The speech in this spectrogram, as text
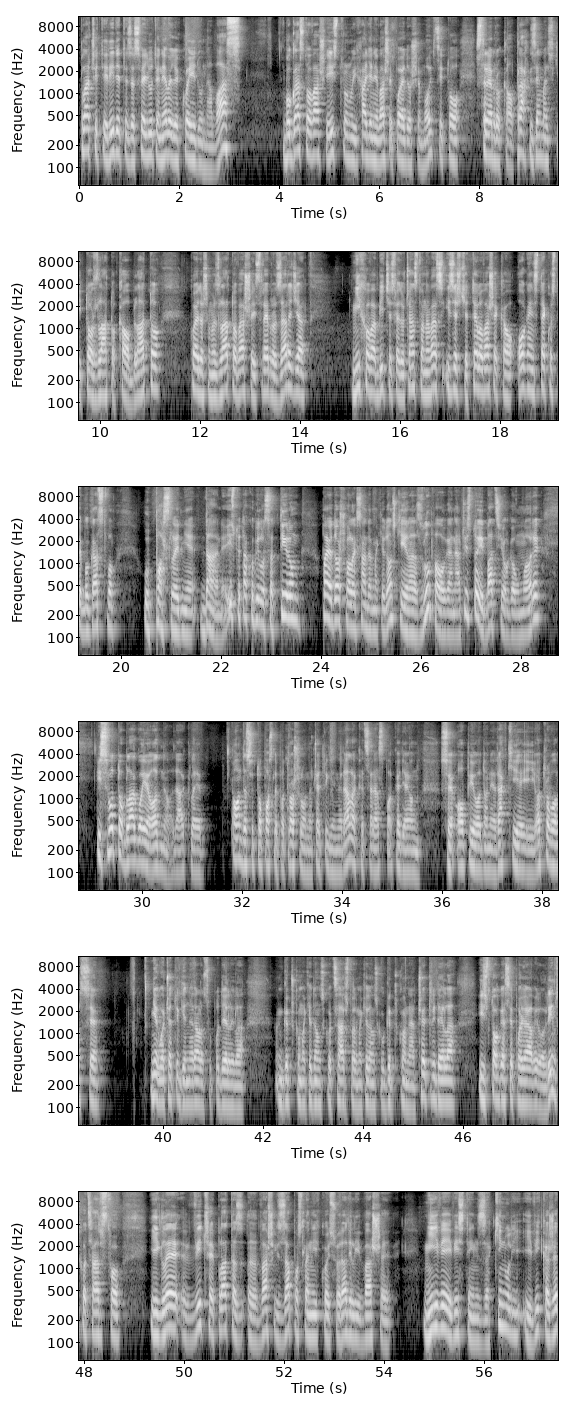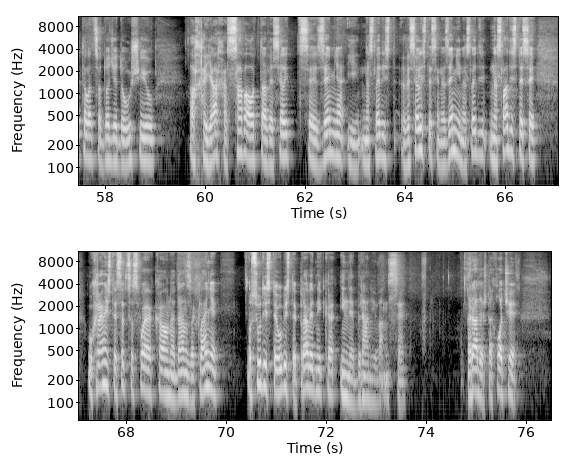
plačite i ridite za sve ljute nevelje koje idu na vas, bogatstvo vaše istrunu i haljene vaše pojedoše moljci, to srebro kao prah zemaljski, to zlato kao blato, pojedošemo zlato vaše i srebro zaređa, njihova bit će svedočanstvo na vas, izješće telo vaše kao oganj, stekoste bogatstvo, u posljednje dane. Isto je tako bilo sa Tirom, pa je došao Aleksandar Makedonski i razlupao ga načisto i bacio ga u more i svo to blago je odneo. Dakle, onda se to posle potrošilo na četiri generala kad se raspao, kad je on se opio od one rakije i otrovao se. Njegova četiri generala su podelila Grčko-Makedonsko carstvo ili Makedonsko-Grčko na četiri dela. Iz toga se pojavilo Rimsko carstvo, i gle, viče plata e, vaših zaposlenih koji su radili vaše njive i vi ste im zakinuli i vika žetelaca dođe do ušiju ahajaha, savaota, se zemlja i naslediste, veseliste se na zemlji i nasledi, nasladiste se, uhraniste srca svoja kao na dan za klanje, osudiste, ubiste pravednika i ne brani vam se. Rade šta hoće,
